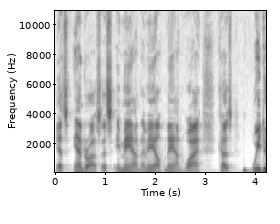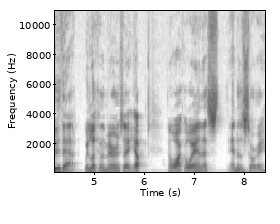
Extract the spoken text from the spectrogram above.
It's andros. It's a man, a male man. Why? Because we do that. We look in the mirror and say, "Yep," and walk away, and that's end of the story.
